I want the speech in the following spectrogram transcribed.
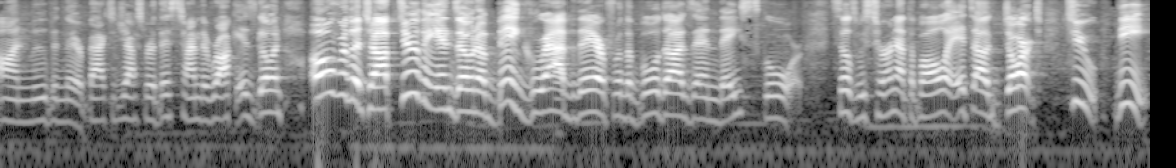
on moving there. Back to Jasper this time. The Rock is going over the top to the end zone. A big grab there for the Bulldogs, and they score. Silsbee's turn at the ball. It's a dart to the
